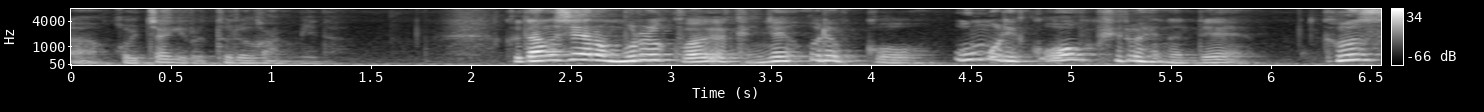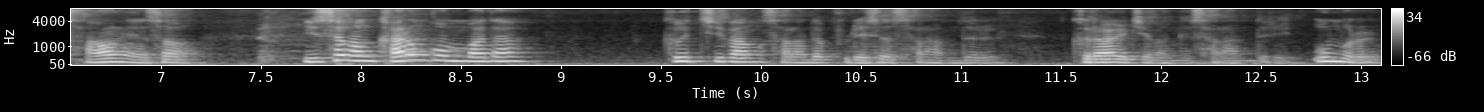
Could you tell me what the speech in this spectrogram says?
어, 골짜기로 들어갑니다. 그 당시에는 물을 구하기가 굉장히 어렵고 우물이 꼭 필요했는데 그 상황에서 이삭은 가는 곳마다 그 지방 사람들 블레셋 사람들 그랄 지방의 사람들이 우물을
